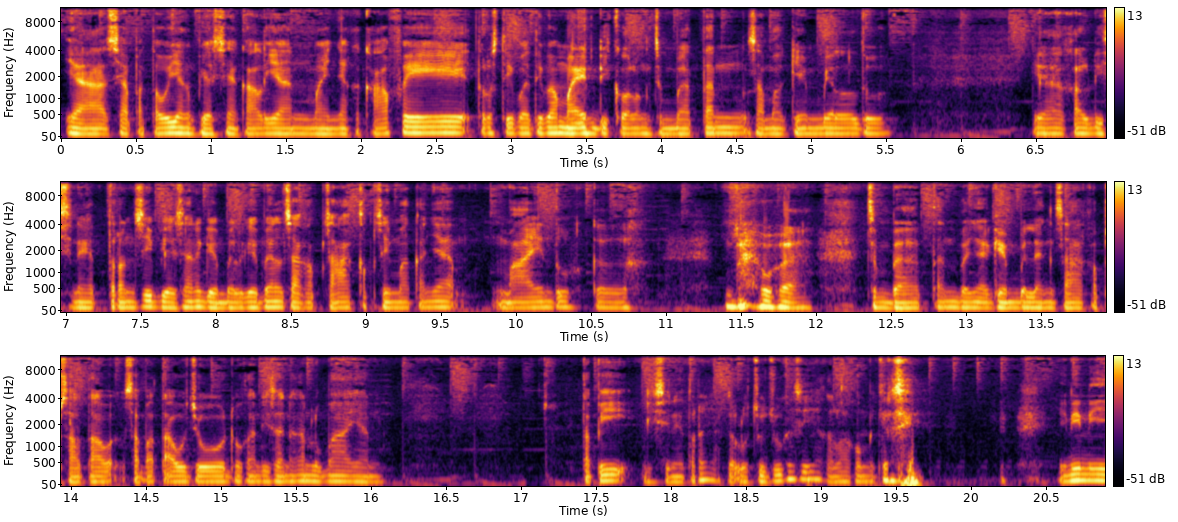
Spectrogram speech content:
Ya siapa tahu yang biasanya kalian mainnya ke kafe terus tiba-tiba main di kolong jembatan sama gembel tuh. Ya kalau di sinetron sih biasanya gembel-gembel cakep-cakep sih makanya main tuh ke bawah jembatan. Banyak gembel yang cakep siapa tahu siapa tahu jodoh kan di sana kan lumayan. Tapi di sinetron agak lucu juga sih ya kalau aku mikir sih. Ini nih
